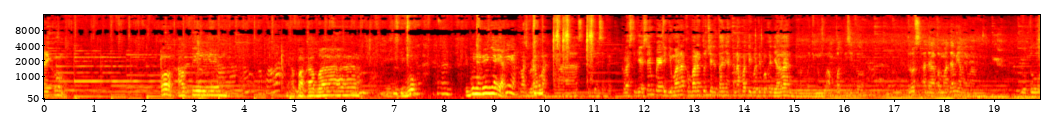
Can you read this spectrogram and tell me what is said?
Assalamualaikum. Oh, Alvin. Apa kabar? Ibu? Ibu neneknya ya? Kelas berapa? Kelas 3 SMP. Kelas 3 SMP. Jadi gimana kemarin tuh ceritanya? Kenapa tiba-tiba ke jalan? Emang lagi nunggu angkot di situ. Terus ada pemadam yang emang butuh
